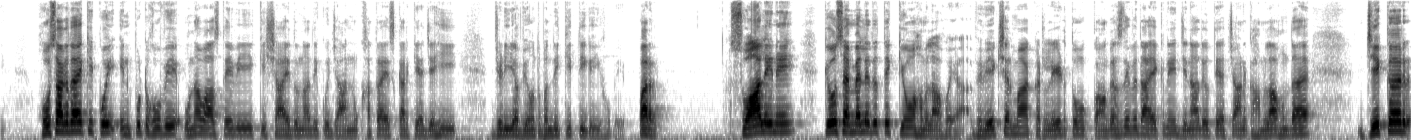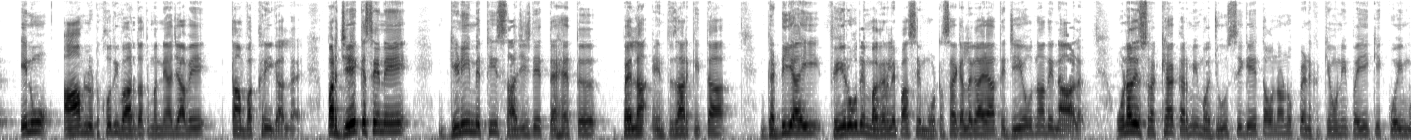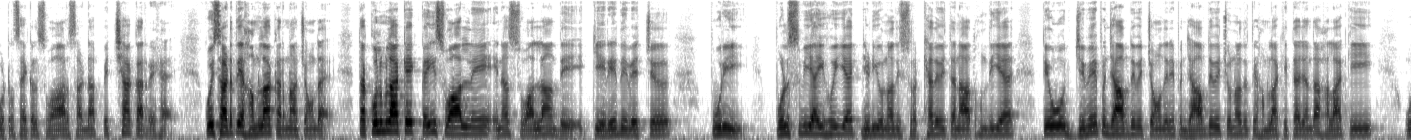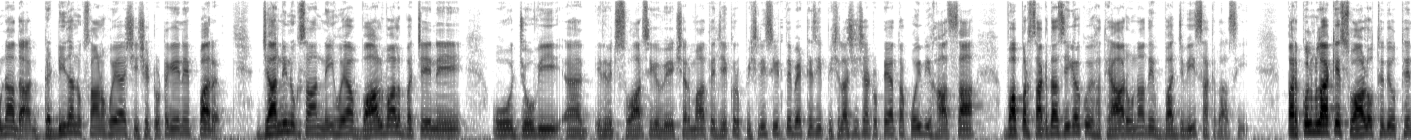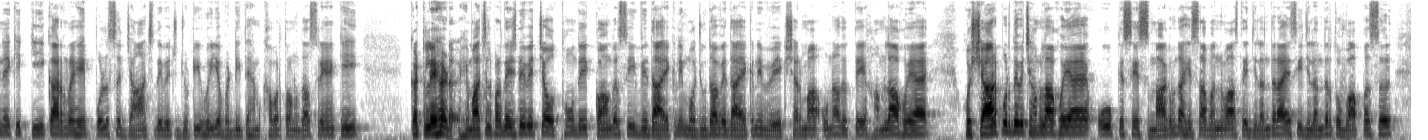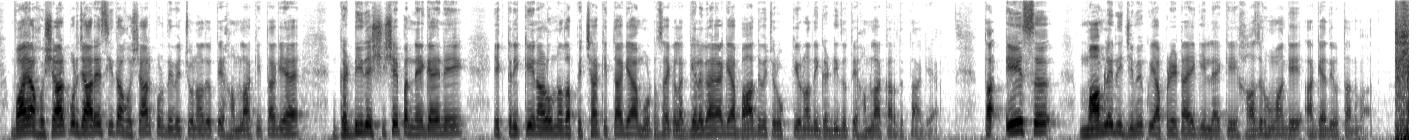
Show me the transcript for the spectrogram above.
ਹੋ ਸਕਦਾ ਹੈ ਕਿ ਕੋਈ ਇਨਪੁਟ ਹੋਵੇ ਉਹਨਾਂ ਵਾਸਤੇ ਵੀ ਕਿ ਸ਼ਾਇਦ ਉਹਨਾਂ ਦੀ ਕੋਈ ਜਾਨ ਨੂੰ ਖਤਰਾ ਇਸ ਕਰਕੇ ਅਜਿਹੀ ਜਿਹੜੀ ਆ ਵਿਉਂਤਬੰਦੀ ਕੀਤੀ ਗਈ ਹੋਵੇ। ਪਰ ਸਵਾਲ ਇਹ ਨੇ ਕਿ ਉਸ ਐਮਐਲਏ ਦੇ ਉੱਤੇ ਕਿਉਂ ਹਮਲਾ ਹੋਇਆ? ਵਿਵੇਕ ਸ਼ਰਮਾ ਕਟਲੇਟ ਤੋਂ ਕਾਂਗਰਸ ਦੇ ਵਿਧਾਇਕ ਨੇ, ਜਿਨ੍ਹਾਂ ਦੇ ਉੱਤੇ ਅਚਾਨਕ ਹਮਲਾ ਹੁੰਦਾ ਹੈ। ਜੇਕਰ ਇਹਨੂੰ ਆਮ ਲੁੱਟਖੋ ਦੀ ਵਾਰਦਾਤ ਮੰਨਿਆ ਜਾਵੇ ਤਾਂ ਵੱਖਰੀ ਗੱਲ ਹੈ। ਪਰ ਜੇ ਕਿਸੇ ਨੇ ਗਿਣੀ ਮਿੱਥੀ ਸਾਜ਼ਿਸ਼ ਦੇ ਤਹਿਤ ਪਹਿਲਾਂ ਇੰਤਜ਼ਾਰ ਕੀਤਾ, ਗੱਡੀ ਆਈ, ਫਿਰ ਉਹਦੇ ਮਗਰਲੇ ਪਾਸੇ ਮੋਟਰਸਾਈਕਲ ਲਗਾਇਆ ਤੇ ਜੇ ਉਹਨਾਂ ਦੇ ਨਾਲ ਉਹਨਾਂ ਦੇ ਸੁਰੱਖਿਆ ਕਰਮੀ ਮੌਜੂਦ ਸੀਗੇ ਤਾਂ ਉਹਨਾਂ ਨੂੰ ਭਿਣਕ ਕਿਉਂ ਨਹੀਂ ਪਈ ਕਿ ਕੋਈ ਮੋਟਰਸਾਈਕਲ ਸਵਾਰ ਸਾਡਾ ਪਿੱਛਾ ਕਰ ਰਿਹਾ ਹੈ, ਕੋਈ ਸਾਡੇ ਤੇ ਹਮਲਾ ਕਰਨਾ ਚਾਹੁੰਦਾ ਹੈ? ਤਾਂ ਕੁੱਲ ਮਿਲਾ ਕੇ ਕਈ ਸਵਾਲ ਨੇ। ਇਹਨਾਂ ਸਵਾਲਾਂ ਦੇ ਘੇਰੇ ਦੇ ਵਿੱਚ ਪੂਰੀ ਪੁਲਿਸ ਵੀ ਆਈ ਹੋਈ ਹੈ, ਜਿਹੜੀ ਉਹਨਾਂ ਦੀ ਸੁਰੱਖਿਆ ਦੇ ਵਿੱਚ ਤਾਇਨਾਤ ਹੁੰਦੀ ਹੈ ਤੇ ਉਹ ਜਿਵੇਂ ਪੰਜਾਬ ਦੇ ਵਿੱਚ ਆਉਂਦੇ ਨੇ, ਪੰਜਾਬ ਦੇ ਵਿੱਚ ਉਹਨਾਂ ਦੇ ਉੱਤੇ ਹਮਲਾ ਕੀਤਾ ਜਾਂਦਾ। ਹਾਲਾਂਕਿ ਉਹਨਾਂ ਦਾ ਗੱਡੀ ਦਾ ਨੁਕਸਾਨ ਹੋਇਆ, ਸ਼ੀਸ਼ੇ ਟੁੱਟ ਗਏ ਨੇ, ਪਰ ਜਾਨੀ ਨੁਕਸਾਨ ਨਹੀਂ ਹੋਇਆ। ਵਾਲ-ਵਾਲ ਬੱਚੇ ਨੇ, ਉਹ ਜੋ ਵੀ ਇਹਦੇ ਵਿੱਚ ਸਵਾਰ ਸੀਗੇ ਵਿਵੇਕ ਸ਼ਰਮਾ ਤੇ ਜੇਕਰ ਉਹ ਪਿਛਲੀ ਸੀਟ ਤੇ ਬੈਠੇ ਸੀ, ਪਿਛਲਾ ਸ਼ੀਸ਼ਾ ਟੁੱਟਿਆ ਤਾਂ ਕੋਈ ਵੀ ਹਾਦਸਾ ਵਾਪਰ ਸਕਦਾ ਸੀਗਾ, ਕੋਈ ਹਥਿਆਰ ਉਹਨਾਂ ਦੇ ਵੱਜ ਵੀ ਸਕਦਾ ਸੀ। ਪਰ ਕੁੱਲ ਮਿਲਾ ਕੇ ਸਵਾਲ ਉੱਥੇ ਦੇ ਉੱਥੇ ਨੇ ਕਿ ਕੀ ਕਾਰਨ ਰਹੇ, ਪੁਲਿਸ ਜਾਂਚ ਦੇ ਵਿੱਚ ਜੁਟੀ ਹੋਈ ਹੈ। ਵੱਡੀ ਤਹਿਮ ਖਬਰ ਤੁਹਾਨੂੰ ਦੱਸ ਰਹੇ ਹਾਂ ਕਿ ਕਟਲੇਹੜ, ਹਿਮਾਚਲ ਪ੍ਰਦੇਸ਼ ਦੇ ਵਿੱਚ ਉੱਥੋਂ ਦੇ ਕਾਂਗਰਸੀ ਵਿਧਾਇਕ ਨੇ, ਮੌਜੂਦਾ ਵਿਧਾਇਕ ਨੇ ਵਿਵੇਕ ਸ਼ਰਮਾ, ਉਹਨਾਂ ਦੇ ਉੱਤੇ ਹਮਲਾ ਹੋਇਆ ਹੈ। ਹੁਸ਼ਿਆਰਪੁਰ ਦੇ ਵਿੱਚ ਹਮਲਾ ਹੋਇਆ ਹੈ। ਉਹ ਕਿਸੇ ਸਮਾਗਮ ਦਾ ਹਿੱਸਾ ਬਣਨ ਵਾਸਤੇ ਜਲੰਧਰ ਆਏ ਸੀ। ਜਲੰਧਰ ਤੋਂ ਵਾਪਸ ਵਾਇਆ ਹੁਸ਼ਿਆਰਪੁਰ ਜਾ ਰਹੇ ਸੀ ਤਾਂ ਹੁਸ਼ਿਆਰਪੁਰ ਦੇ ਵਿੱਚ ਉਹਨਾਂ ਦੇ ਉੱਤੇ ਹਮਲਾ ਕੀਤਾ ਗਿਆ ਹੈ। ਗੱਡੀ ਦੇ ਸ਼ੀਸ਼ੇ ਭੰਨੇ ਗਏ ਨੇ। ਇੱਕ ਤਰੀਕੇ ਨਾਲ ਉਹਨਾਂ ਦਾ ਪਿੱਛਾ ਕੀਤਾ ਗਿਆ। ਮੋਟਰਸਾਈਕਲ ਅੱਗੇ ਲਗਾਇਆ ਗਿਆ। ਬਾਅਦ ਦੇ ਵਿੱਚ ਰੁਕ ਕੇ ਉਹਨਾਂ ਦੀ ਗੱਡੀ ਦੇ ਉੱਤੇ ਹਮਲਾ ਕਰ ਦਿੱਤਾ ਗਿਆ। ਤਾਂ ਇਸ ਮਾਮਲੇ ਦੀ ਜਿਵੇਂ ਕੋਈ ਅਪਡੇਟ ਆਏਗੀ, ਲੈ ਕੇ ਹਾਜ਼ਰ ਹੋਵਾਂਗੇ। ਆਗਿਆ ਦਿਓ, ਧੰਨਵਾਦ।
